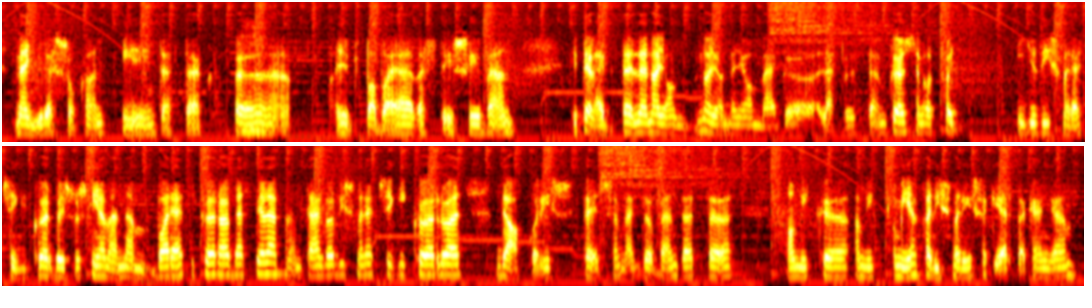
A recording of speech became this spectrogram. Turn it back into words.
mennyire sokan érintettek mm. egy baba elvesztésében. Itt tényleg, tényleg nagyon, nagyon-nagyon meglepődtem. Különösen ott, hogy így az ismeretségi körben, és most nyilván nem baráti körről beszélek, hanem tágabb ismeretségi körről, de akkor is teljesen megdöbbentett amik, amik, amilyen felismerések értek engem.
